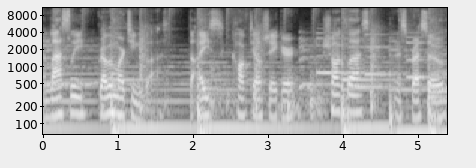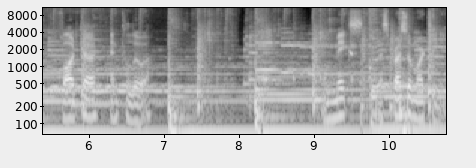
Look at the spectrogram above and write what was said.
And lastly, grab a martini glass, the ice, cocktail shaker, shot glass, an espresso, vodka, and Kahlua. And mix an espresso martini.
